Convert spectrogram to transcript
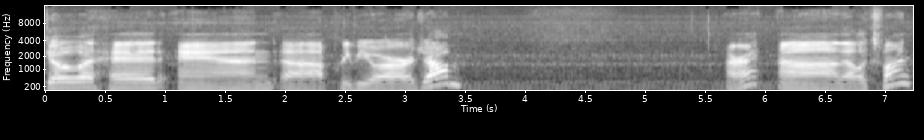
go ahead and uh, preview our job. All right, uh, that looks fine.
